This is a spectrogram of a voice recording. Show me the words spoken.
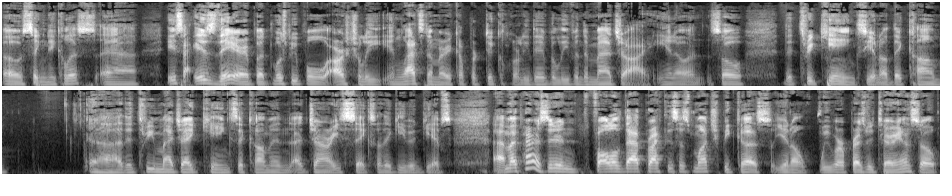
Oh, St. Nicholas uh, is is there, but most people actually in Latin America, particularly, they believe in the Magi, you know, and so the three kings, you know, they come uh, the three Magi kings that come in January 6th and they give you gifts. Uh, my parents didn't follow that practice as much because, you know, we were Presbyterian, so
